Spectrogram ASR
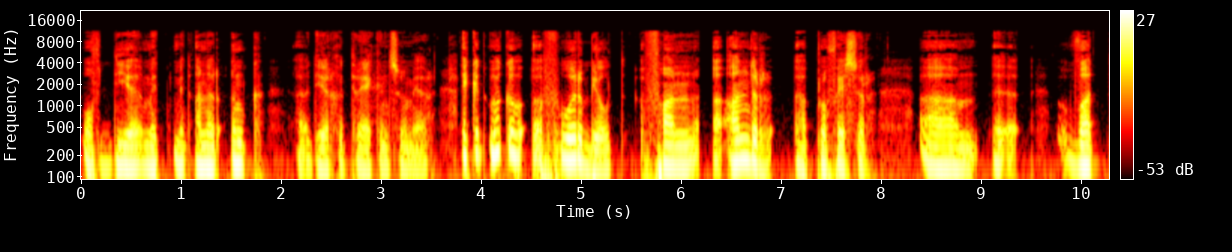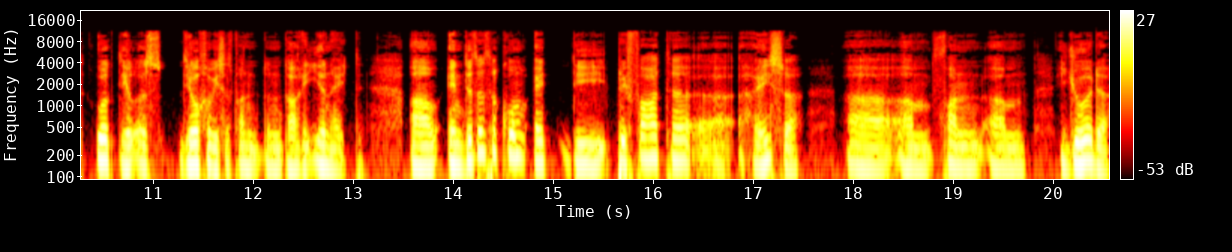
of die met met ander ink uh, deurgetrek en so meer. Ek het ook 'n voorbeeld van 'n ander uh, professor ehm um, uh, wat ook deel is deel gewees het van daardie eenheid. Um en dit het gekom uit die private uh, huise uh um van um Jode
